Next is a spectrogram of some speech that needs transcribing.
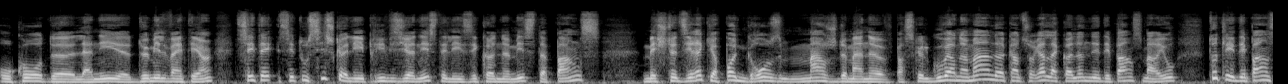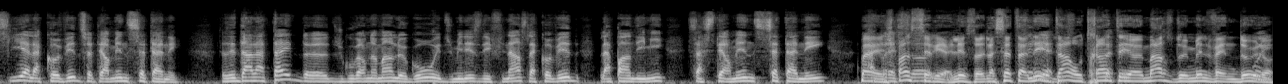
au cours de l'année 2021. C'est aussi ce que les prévisionnistes et les économistes pensent, mais je te dirais qu'il n'y a pas une grosse marge de manœuvre parce que le gouvernement, là, quand tu regardes la colonne des dépenses, Mario, toutes les dépenses liées à la COVID se terminent cette année. C'est dans la tête du gouvernement Legault et du ministre des Finances, la COVID, la pandémie, ça se termine cette année. Ben, je pense que c'est réaliste. La, cette année étant au 31 mars 2022, oui, là.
